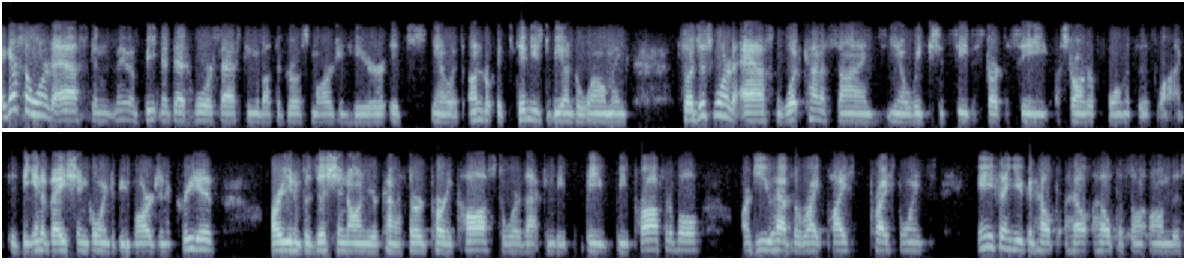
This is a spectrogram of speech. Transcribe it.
I guess I wanted to ask, and maybe I'm beating a dead horse asking about the gross margin here. It continues to be underwhelming. I just wanted to ask what kind of signs you know, we should see to start to see a stronger performance in this line. Is the innovation going to be margin accretive? Are you in a position on your kind of third-party cost to where that can be be profitable? Or do you have the right price points? Anything you can help us on this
